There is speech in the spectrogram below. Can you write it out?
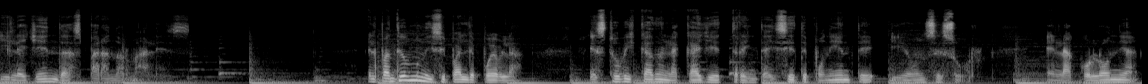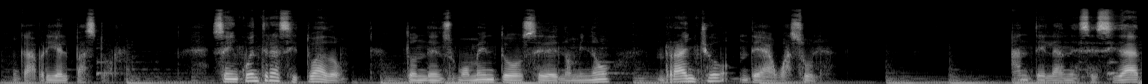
y leyendas paranormales. El Panteón Municipal de Puebla Está ubicado en la calle 37 Poniente y 11 Sur, en la colonia Gabriel Pastor. Se encuentra situado donde en su momento se denominó Rancho de Agua Azul. Ante la necesidad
